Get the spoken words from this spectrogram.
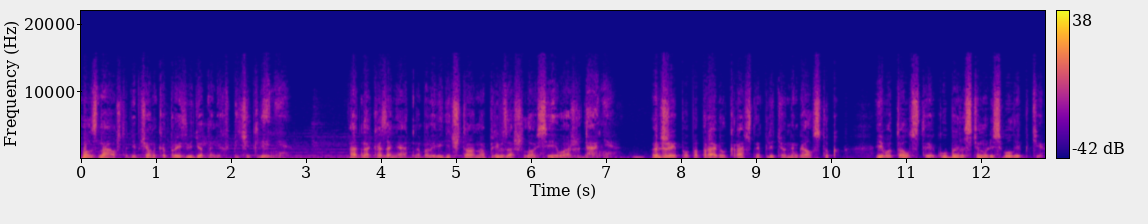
Он знал, что девчонка произведет на них впечатление. Однако занятно было видеть, что оно превзошло все его ожидания. Джейпо поправил красный плетеный галстук, его толстые губы растянулись в улыбке,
